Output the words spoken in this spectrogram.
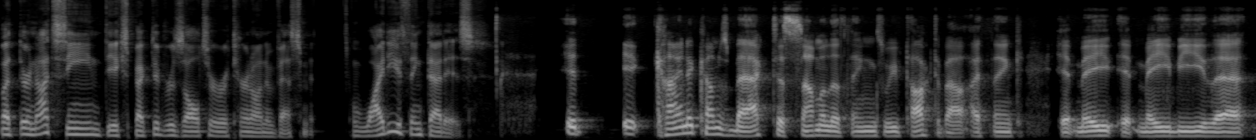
but they're not seeing the expected results or return on investment. Why do you think that is? It it kind of comes back to some of the things we've talked about. I think it may it may be that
